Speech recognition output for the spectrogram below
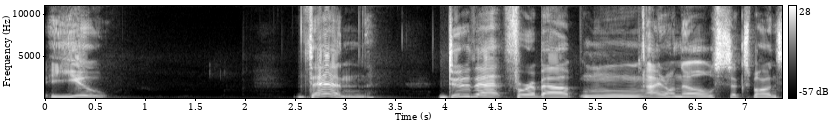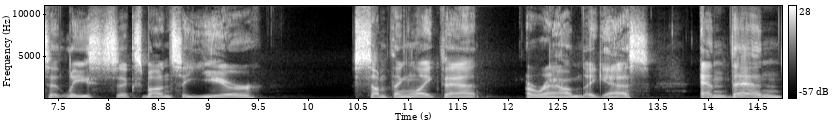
you. Then do that for about, mm, I don't know, six months at least, six months, a year, something like that around, I guess. And then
